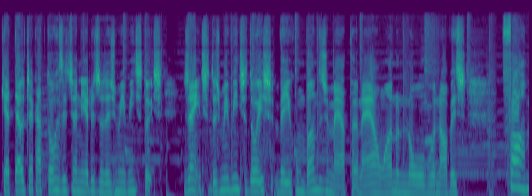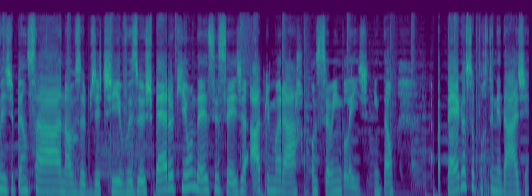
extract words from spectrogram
que até o dia 14 de janeiro de 2022. Gente, 2022 veio com um bando de meta, né? Um ano novo, novas formas de pensar, novos objetivos. Eu espero que um desses seja aprimorar o seu inglês. Então, pega essa oportunidade,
